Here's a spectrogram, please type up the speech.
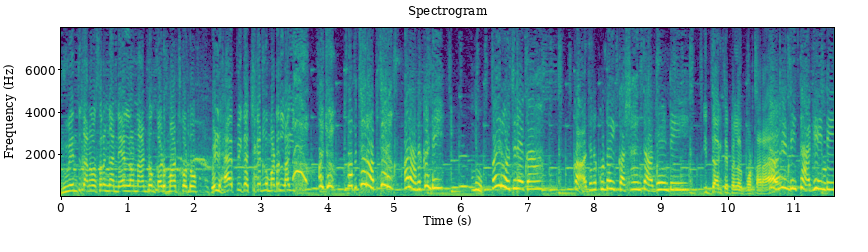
నువ్వెందుకు అనవసరంగా నీళ్ళలో నాటడం కడుపు మార్చుకోవడం వెళ్ళి హ్యాపీగా చికెన్లు మటన్ లాగి. అయ్యో అపచారం అలా అనకండి. ముప్పై రోజులేగా కాదనకుండా ఈ కషాయం తాగేయండి. ఇది తాగితే పిల్లలు పుడతారా? అవునండి తాగేయండి.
